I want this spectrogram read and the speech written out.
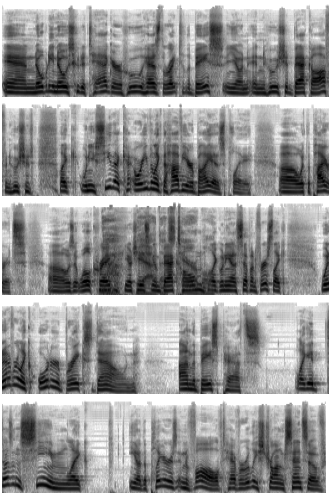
and nobody knows who to tag or who has the right to the base you know and, and who should back off and who should like when you see that kind, or even like the Javier Baez play uh, with the Pirates uh, was it Will Craig you know chasing yeah, him back terrible. home like when he had a step on first like whenever like order breaks down on the base paths like it doesn't seem like you know the players involved have a really strong sense of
